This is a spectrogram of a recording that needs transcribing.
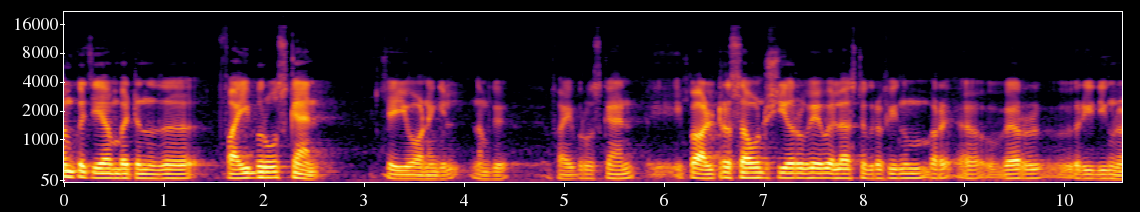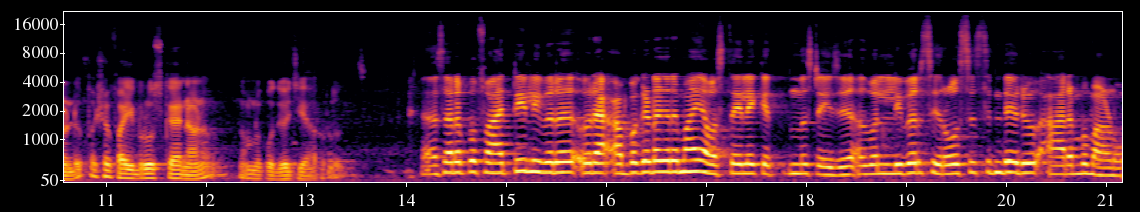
നമുക്ക് ചെയ്യാൻ പറ്റുന്നത് ഫൈബ്രോ സ്കാൻ ചെയ്യുവാണെങ്കിൽ നമുക്ക് ഫൈബ്രോ സ്കാൻ ഇപ്പോൾ അൾട്രാസൗണ്ട് ഷിയർ വേവ് എലാസ്റ്റോഗ്രഫി എന്നും വേറൊരു ഉണ്ട്. പക്ഷേ ഫൈബ്രോ സ്കാനാണ് നമ്മൾ പൊതുവെ ചെയ്യാറുള്ളത്. സാർ അപ്പോൾ ഫാറ്റി ലിവർ ഒരു അപകടകരമായ അവസ്ഥയിലേക്ക് എത്തുന്ന സ്റ്റേജ് അതുപോലെ ലിവർ സിറോസിസിന്റെ ഒരു ആരംഭമാണോ?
